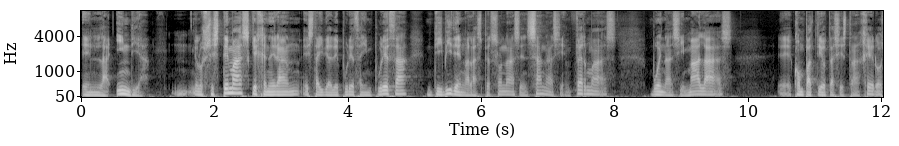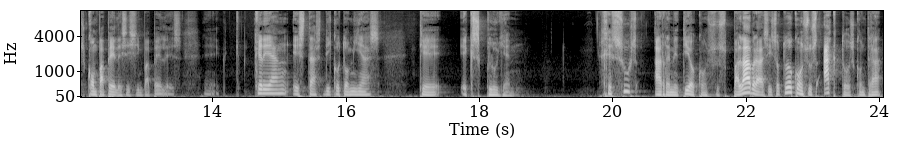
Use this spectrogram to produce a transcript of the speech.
en la India. Los sistemas que generan esta idea de pureza e impureza dividen a las personas en sanas y enfermas, buenas y malas, eh, compatriotas y extranjeros, con papeles y sin papeles, eh, crean estas dicotomías que excluyen. Jesús arremetió con sus palabras y sobre todo con sus actos contra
